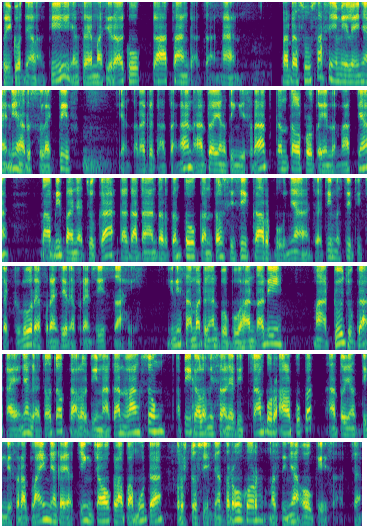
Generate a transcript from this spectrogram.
Berikutnya lagi yang saya masih ragu kacang-kacangan. Rada susah sih milihnya ini harus selektif. Di antara kekacangan ada yang tinggi serat, kental protein lemaknya, tapi banyak juga kekacangan tertentu kental sisi karbonya. Jadi mesti dicek dulu referensi-referensi sahih. Ini sama dengan buah-buahan tadi Madu juga kayaknya nggak cocok kalau dimakan langsung. Tapi kalau misalnya dicampur alpukat atau yang tinggi serat lainnya kayak cincau, kelapa muda, terus dosisnya terukur, mestinya oke okay saja.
